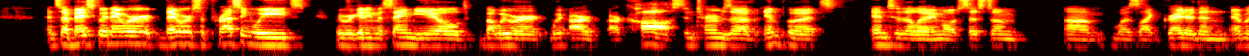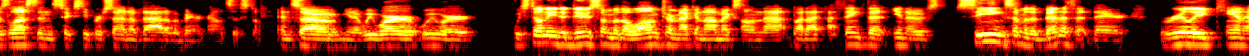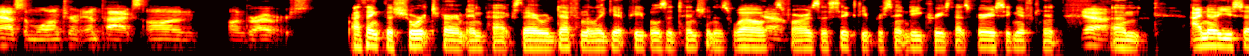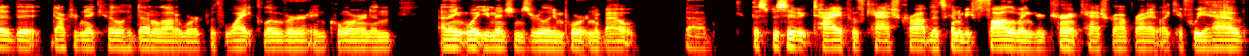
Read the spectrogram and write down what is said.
And so basically they were they were suppressing weeds we were getting the same yield, but we were we, our our cost in terms of inputs into the living mulch system um, was like greater than it was less than 60% of that of a bare ground system. And so, you know, we were we were we still need to do some of the long-term economics on that, but I, I think that you know seeing some of the benefit there really can have some long-term impacts on on growers. I think the short term impacts there would definitely get people's attention as well. Yeah. As far as the 60% decrease, that's very significant. Yeah. Um, I know you said that Dr. Nick Hill had done a lot of work with white clover and corn. And I think what you mentioned is really important about uh, the specific type of cash crop that's going to be following your current cash crop, right? Like if we have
